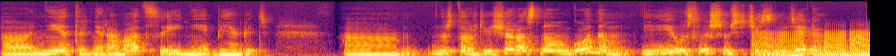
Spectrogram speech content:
не тренироваться и не бегать. Ну что ж, еще раз с Новым годом и услышимся через неделю.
